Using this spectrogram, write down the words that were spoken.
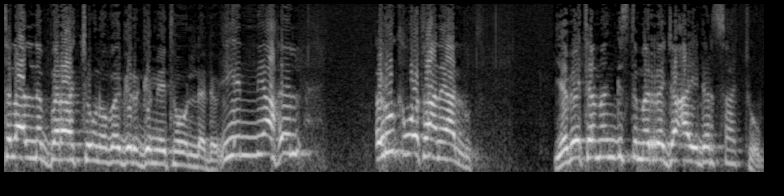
ስላልነበራቸው ነው በግርግም የተወለደው። ይህን ያህል ሩቅ ቦታ ነው ያሉት። የቤተ መንግሥት መረጃ አይደርሳቸውም።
